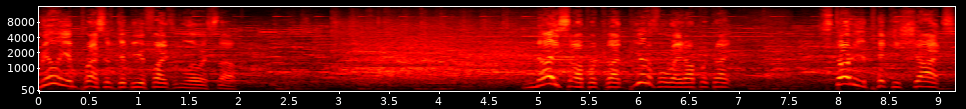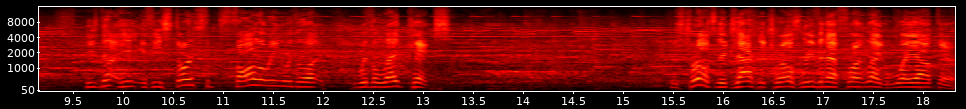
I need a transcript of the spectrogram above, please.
Really impressive debut fight from Lewis, though. Nice uppercut, beautiful right uppercut. Starting to pick his shots. He's not. He, if he starts following with the with the leg kicks, because Terrel's exactly Terrel's leaving that front leg way out there.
